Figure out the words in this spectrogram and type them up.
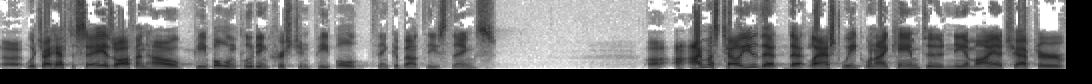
uh, which I have to say is often how people, including Christian people, think about these things. Uh, I must tell you that, that last week when I came to Nehemiah chapter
